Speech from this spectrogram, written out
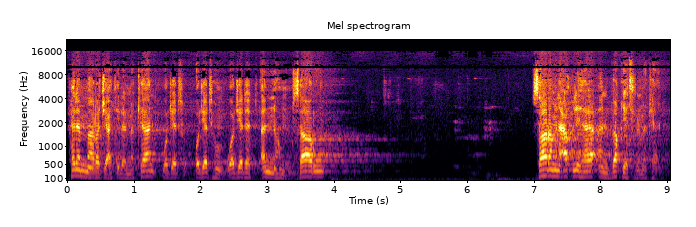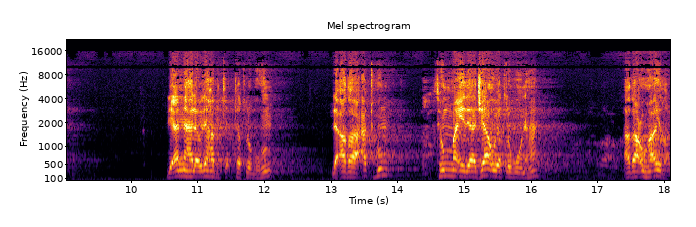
فلما رجعت إلى المكان وجدت وجدتهم وجدت أنهم ساروا. صار من عقلها أن بقيت في المكان. لأنها لو ذهبت تطلبهم لأضاعتهم ثم إذا جاءوا يطلبونها أضاعوها أيضا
